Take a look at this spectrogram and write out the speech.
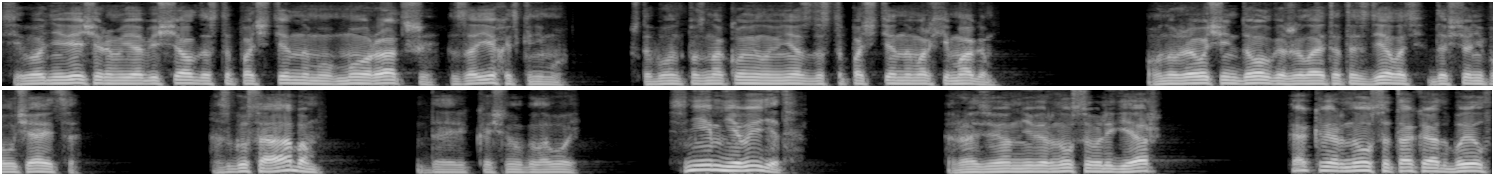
Сегодня вечером я обещал достопочтенному Морадши заехать к нему, чтобы он познакомил меня с достопочтенным архимагом. Он уже очень долго желает это сделать, да все не получается. С Гусаабом? Дайрик качнул головой. С ним не выйдет. Разве он не вернулся в Легиар? Как вернулся, так и отбыл.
